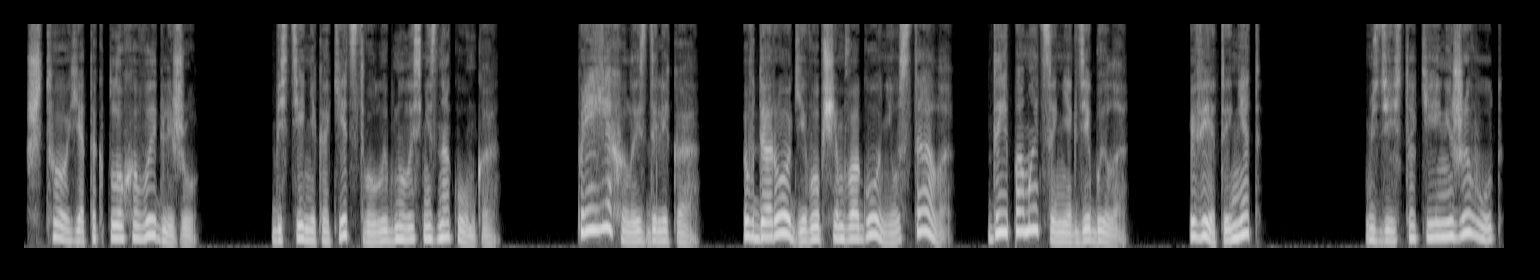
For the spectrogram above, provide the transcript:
«Что, я так плохо выгляжу?» Без тени кокетства улыбнулась незнакомка. «Приехала издалека. В дороге, в общем вагоне, устала. Да и помыться негде было. Веты нет?» «Здесь такие не живут»,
